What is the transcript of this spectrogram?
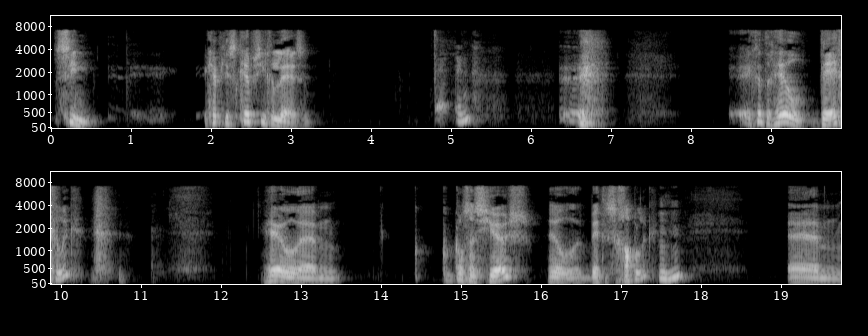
Sien, ik heb je scriptie gelezen. En? Ik vind het heel degelijk. Heel ehm conscientieus. Heel wetenschappelijk. Mhm. Ehm,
